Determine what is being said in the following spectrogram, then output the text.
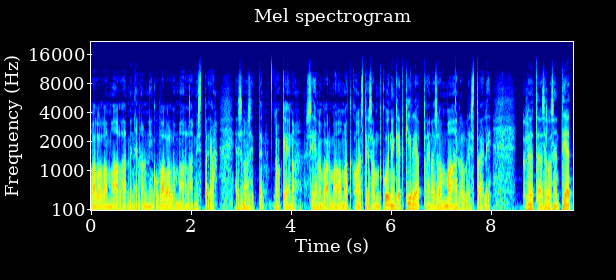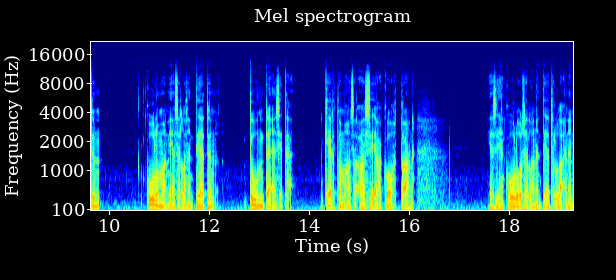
valolla maalaaminen on niin kuin valolla maalaamista, ja, ja se on sitten, okei, okay, no siihen on varmaan omat konstinsa, mutta kuitenkin, että kirjoittajana se on mahdollista, eli löytää sellaisen tietyn kulman ja sellaisen tietyn tunteen sitä kertomaansa asiaa kohtaan, ja siihen kuuluu sellainen tietynlainen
